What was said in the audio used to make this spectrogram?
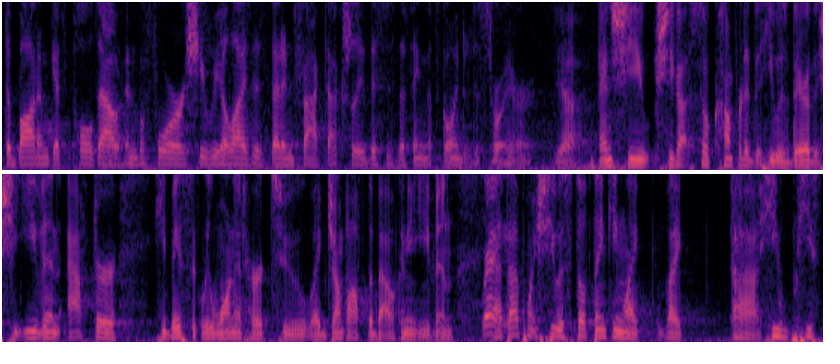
the bottom gets pulled out and before she realizes that in fact actually this is the thing that's going to destroy her yeah and she she got so comforted that he was there that she even after he basically wanted her to like jump off the balcony even. Right. at that point she was still thinking like like uh, he he's,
